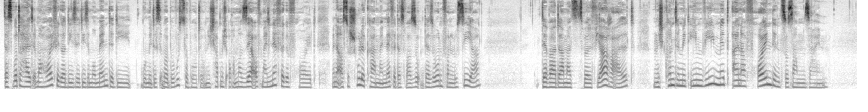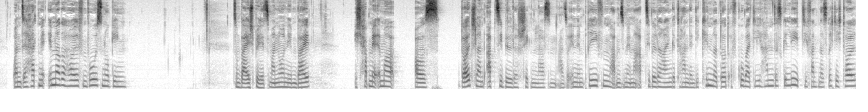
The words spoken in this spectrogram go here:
Das wurde halt immer häufiger, diese, diese Momente, die, wo mir das immer bewusster wurde. Und ich habe mich auch immer sehr auf meinen Neffe gefreut. Wenn er aus der Schule kam, mein Neffe, das war so, der Sohn von Lucia, der war damals zwölf Jahre alt und ich konnte mit ihm wie mit einer Freundin zusammen sein. Und er hat mir immer geholfen, wo es nur ging. Zum Beispiel jetzt mal nur nebenbei. Ich habe mir immer aus Deutschland Abziehbilder schicken lassen. Also in den Briefen haben sie mir immer Abziehbilder reingetan, denn die Kinder dort auf Kuba, die haben das geliebt. Sie fanden das richtig toll.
